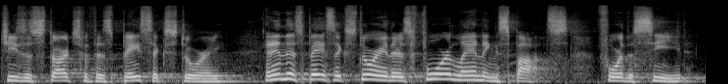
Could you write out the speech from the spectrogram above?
Jesus starts with this basic story. And in this basic story, there's four landing spots for the seed.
